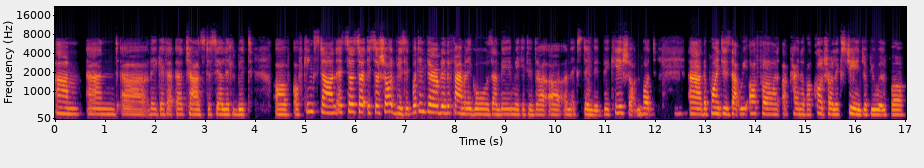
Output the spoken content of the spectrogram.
um, and uh, they get a, a, chance to see a little bit of, of Kingston. It's a, it's a, it's a short visit, but invariably the family goes and they make it into a, an extended vacation. Mm-hmm. But mm-hmm. uh, the point is that we offer a kind of a cultural exchange, if you will, for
